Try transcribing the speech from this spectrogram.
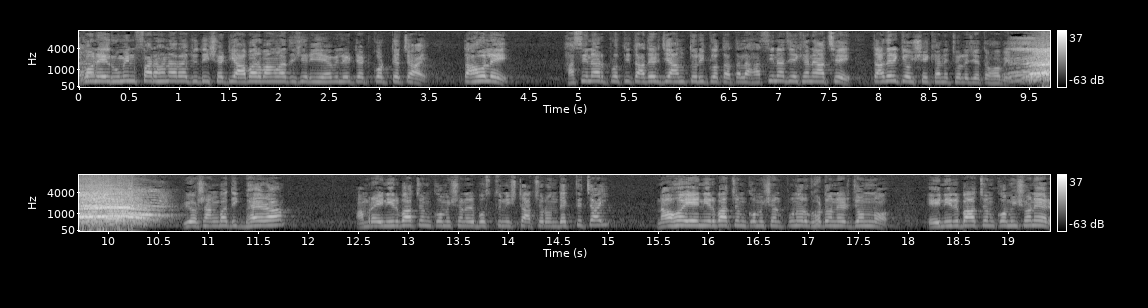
এখন এই রুমিন ফারহানারা যদি সেটি আবার বাংলাদেশে রিহ্যাবিলিটেট করতে চায় তাহলে হাসিনার প্রতি তাদের যে আন্তরিকতা, তাহলে হাসিনা যেখানে আছে, তাদেরকেও সেখানে চলে যেতে হবে। প্রিয় সাংবাদিক ভাইয়েরা, আমরা এই নির্বাচন কমিশনের বস্তুনিষ্ঠ আচরণ দেখতে চাই। না হয় এই নির্বাচন কমিশন পুনর্গঠনের জন্য এই নির্বাচন কমিশনের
